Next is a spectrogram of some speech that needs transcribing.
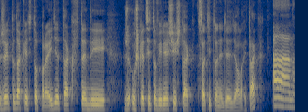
že teda keď to prejde, tak vtedy že už keď si to vyriešiš, tak sa ti to nedieje ďalej, tak? Áno,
